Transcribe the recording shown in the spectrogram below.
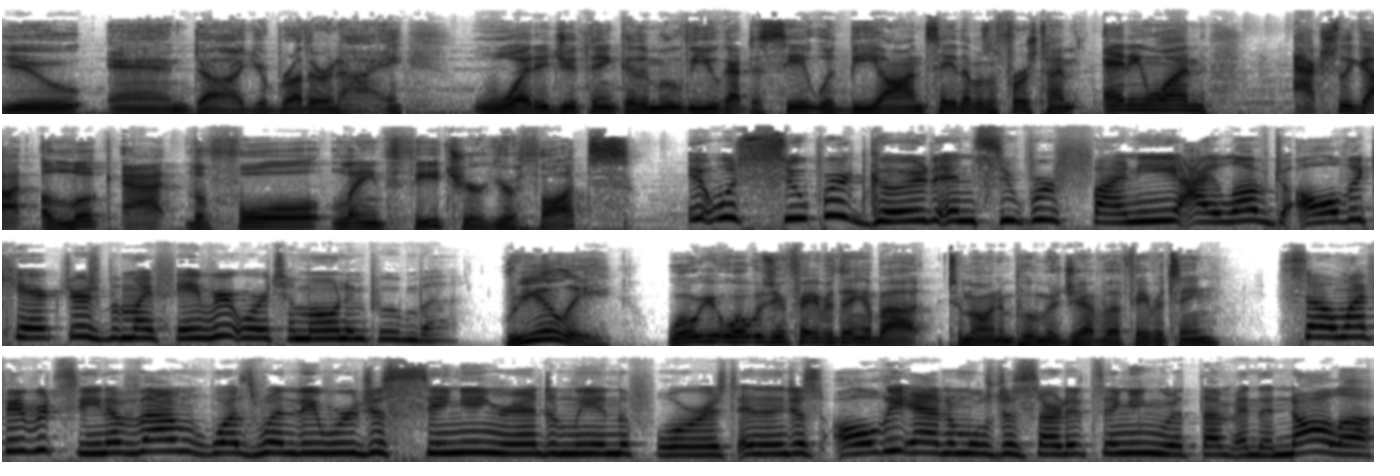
You and uh, your brother and I. What did you think of the movie? You got to see it with Beyonce. That was the first time anyone actually got a look at the full length feature. Your thoughts? It was super good and super funny. I loved all the characters, but my favorite were Timon and Pumbaa. Really? What, were your, what was your favorite thing about Timon and Pumbaa? Did you have a favorite scene? So my favorite scene of them was when they were just singing randomly in the forest, and then just all the animals just started singing with them, and then Nala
